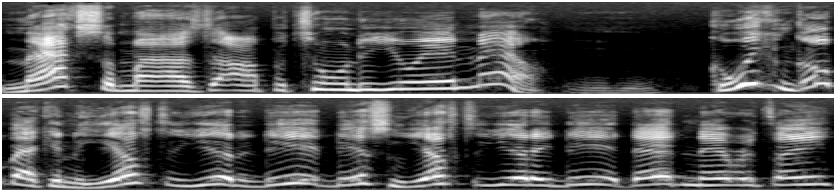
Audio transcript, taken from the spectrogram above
maximize the opportunity you're in now. Mm-hmm. Because we can go back in the yesteryear they did this and yesteryear they did that and everything.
